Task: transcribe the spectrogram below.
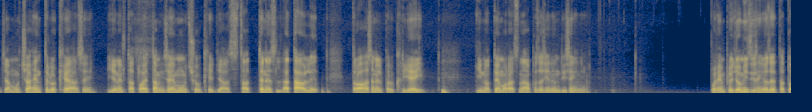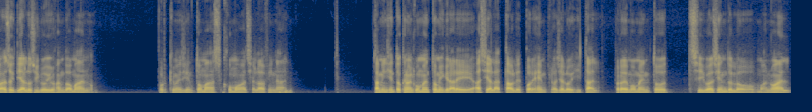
Ya mucha gente lo que hace, y en el tatuaje también se ve mucho, que ya está, tenés la tablet, trabajas en el Procreate y no te demoras nada pues haciendo un diseño. Por ejemplo, yo mis diseños de tatuajes hoy día los sigo dibujando a mano, porque me siento más cómodo hacia la final. También siento que en algún momento migraré hacia la tablet, por ejemplo, hacia lo digital, pero de momento sigo haciéndolo manual.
